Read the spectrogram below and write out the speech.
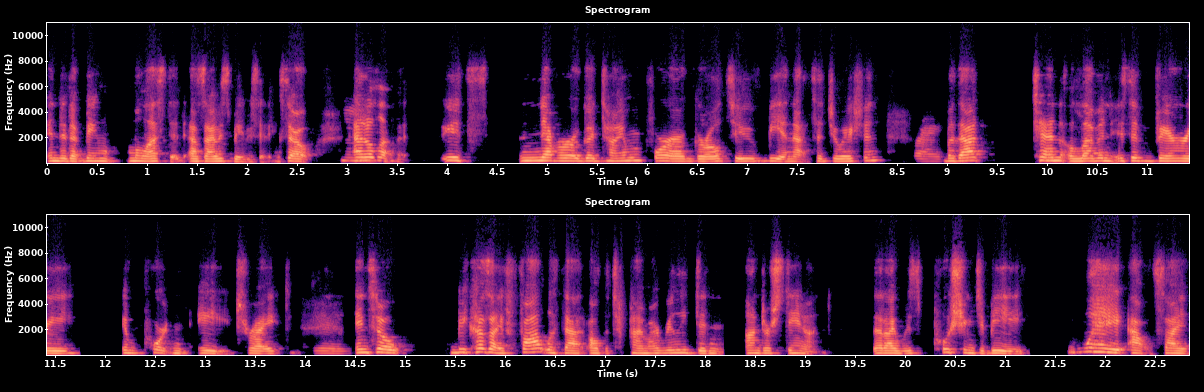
ended up being molested as I was babysitting. So mm-hmm. at 11, it's never a good time for a girl to be in that situation. Right. But that 10, 11 is a very important age, right? Mm. And so, because I fought with that all the time, I really didn't understand that I was pushing to be way outside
